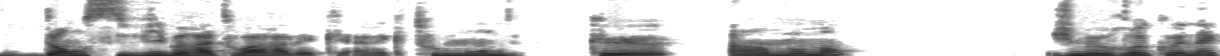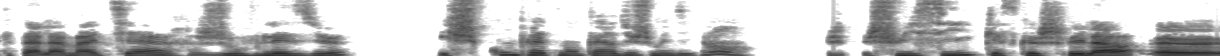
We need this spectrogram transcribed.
danse vibratoire avec, avec tout le monde, que à un moment, je me reconnecte à la matière, j'ouvre les yeux et je suis complètement perdue. Je me dis, oh, je suis ici, qu'est-ce que je fais là? Euh,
